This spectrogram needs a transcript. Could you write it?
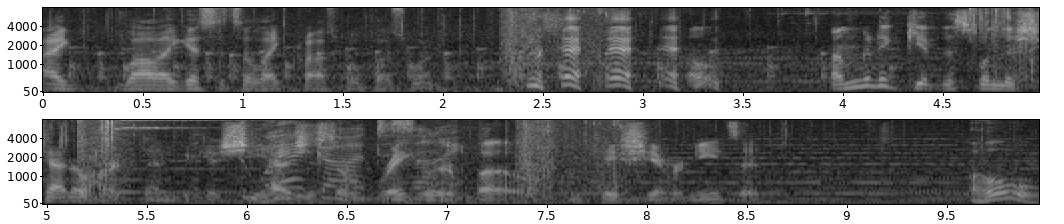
I well, I guess it's a light crossbow plus one. Oh, I'm gonna give this one the shadow heart then because she has just a regular bow in case she ever needs it. Oh.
